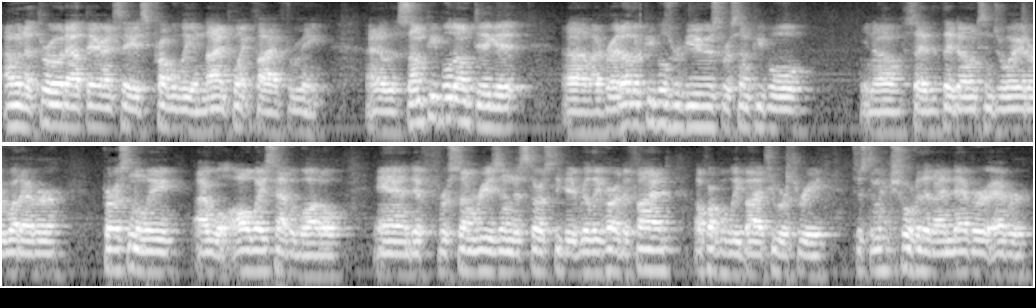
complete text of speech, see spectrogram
I'm going to throw it out there and say it's probably a 9.5 for me. I know that some people don't dig it. Um, I've read other people's reviews where some people, you know, say that they don't enjoy it or whatever. Personally, I will always have a bottle, and if for some reason this starts to get really hard to find, I'll probably buy two or three just to make sure that I never, ever,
